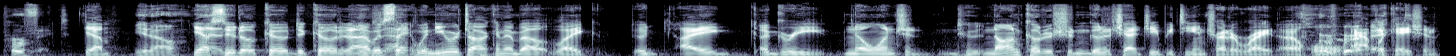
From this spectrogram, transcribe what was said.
perfect, Yeah. you know. Yeah, And- pseudocode decoded. I was saying when you were talking about like, Uh, I agree. No one should, non-coders shouldn't go to ChatGPT and try to write a whole Right. application.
